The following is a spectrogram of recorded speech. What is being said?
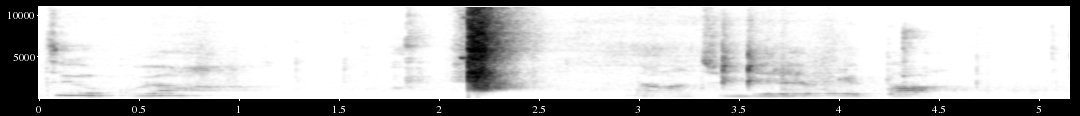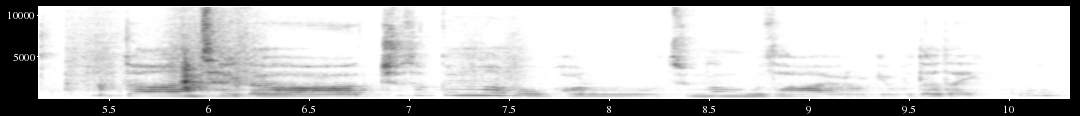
찍었고요. 나갈 준비를 해보겠다. 일단 제가 추석 끝나고 바로 중간고사 여러 개 우다다 있고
